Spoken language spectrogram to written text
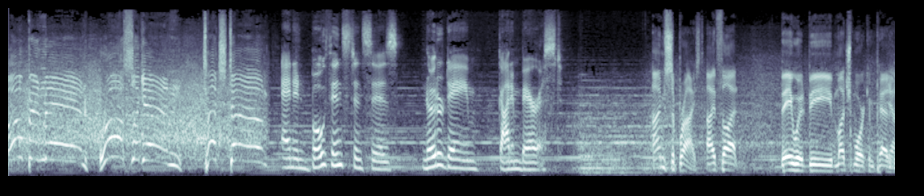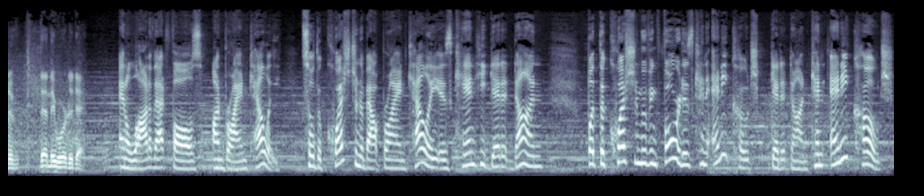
open man, Ross again, touchdown. And in both instances, Notre Dame got embarrassed. I'm surprised. I thought they would be much more competitive than they were today. And a lot of that falls on Brian Kelly. So the question about Brian Kelly is can he get it done? But the question moving forward is can any coach get it done? Can any coach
